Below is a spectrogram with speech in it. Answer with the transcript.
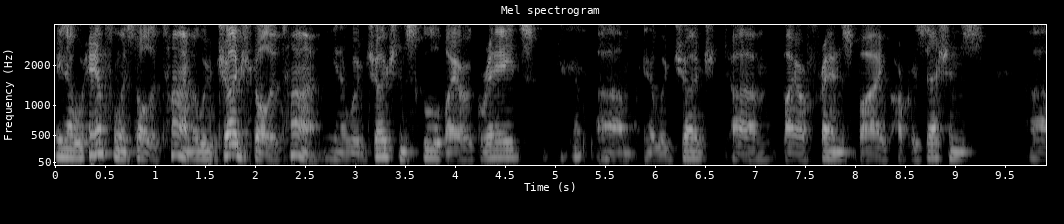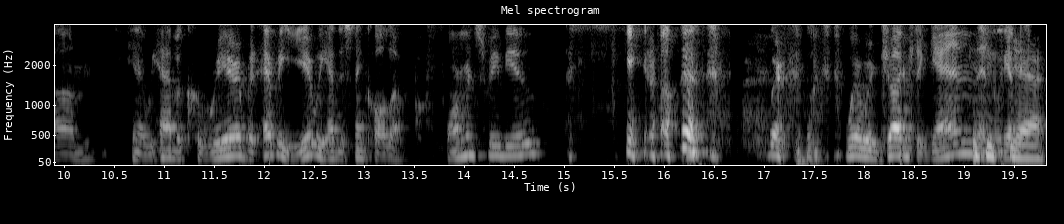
you know we're influenced all the time and we're judged all the time. You know, we're judged in school by our grades. Um, you know, we're judged um, by our friends, by our possessions. Um, you know, we have a career, but every year we have this thing called a performance review. you know, where where we're judged again, and we have yeah. to,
